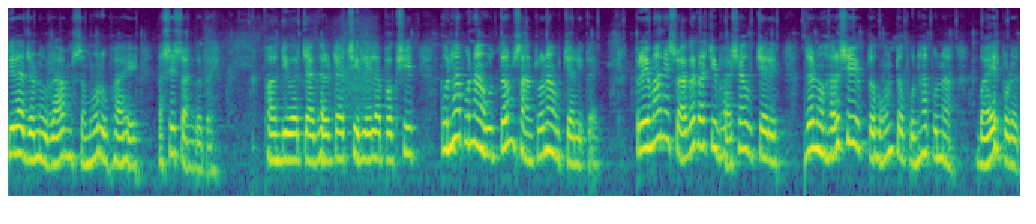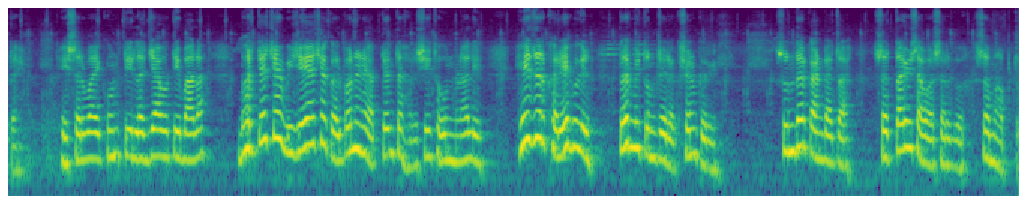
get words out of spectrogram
तिला जणू राम समोर उभा आहे असे सांगत आहे. फांदीवरच्या घरट्यात शिरलेला पक्षी पुन्हा पुन्हा उत्तम सांत्वना उच्चारित आहे. प्रेमाने स्वागताची भाषा उच्चारित जणू हर्षयुक्त होऊन तो पुन्हा पुन्हा बाहेर पडत आहे. हे सर्व ऐकून ती लज्जावती बाला भरत्याच्या विजयाच्या कल्पनेने अत्यंत हर्षित होऊन म्हणाली हे जर खरे होईल तर मी तुमचे रक्षण करीन. सुंदरकांडाचा सत्तावीसावा सर्ग समाप्त.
